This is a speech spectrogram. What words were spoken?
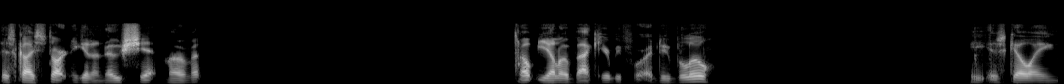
This guy's starting to get a no shit moment. Oh, yellow back here before I do blue. He is going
